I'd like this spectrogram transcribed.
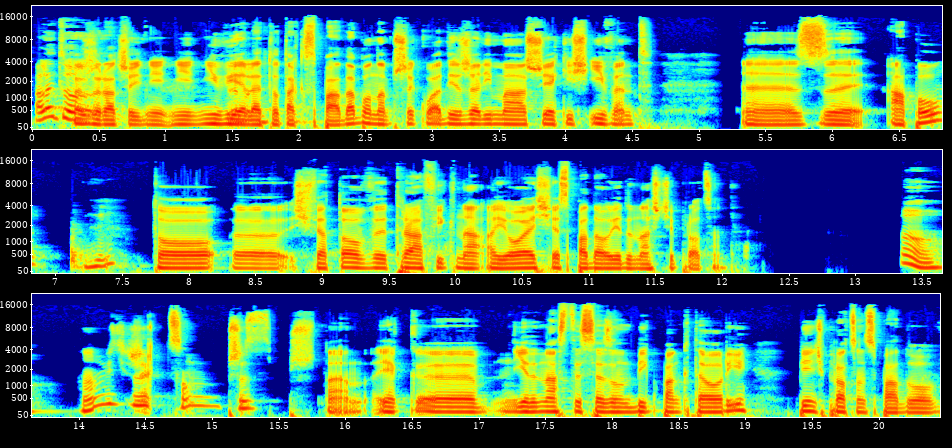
ale to... Też raczej nie, nie, niewiele to tak spada, bo na przykład jeżeli masz jakiś event e, z Apple, mhm. to e, światowy trafik na iOSie spada o 11%. O. No widzisz, jak są przez, ten, jak 11 e, sezon Big Bang Theory 5% spadło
